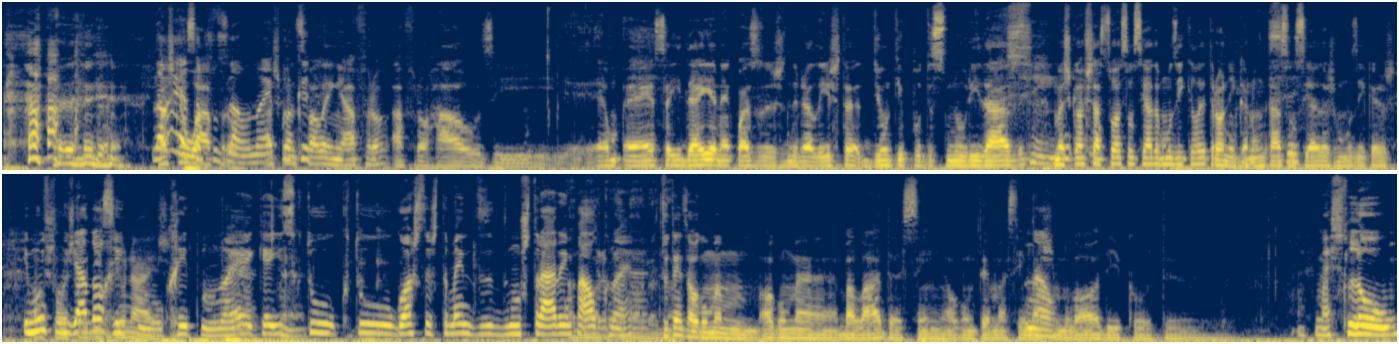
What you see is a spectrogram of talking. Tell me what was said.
Não, acho é que é o essa afro. fusão, não é? Acho que quando Porque se fala em afro, afro house e é, é essa ideia, né, quase generalista de um tipo de sonoridade, Sim. mas que está só associada à música eletrónica, não está Sim. associada às músicas E muito sons ligado ao ritmo, ritmo, não é? Que é isso que tu, que tu gostas também de, de mostrar em palco, não é? Adoro, Tu tens alguma alguma balada assim, algum tema assim Não. mais melódico de Mais slow.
